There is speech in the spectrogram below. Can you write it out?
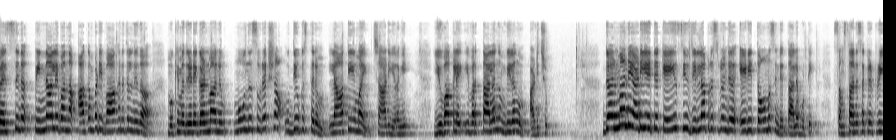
ബസ്സിന് പിന്നാലെ വന്ന അകമ്പടി വാഹനത്തിൽ നിന്ന് മുഖ്യമന്ത്രിയുടെ ഗൺമാനും മൂന്ന് സുരക്ഷാ ഉദ്യോഗസ്ഥരും ലാത്തിയുമായി ചാടിയിറങ്ങി. യുവാക്കളെ ഇവർ തലങ്ങും വിലങ്ങും അടിച്ചു. ഗൺമാന്റെ അടിയേറ്റ് കെ എസ് യു ജില്ലാ പ്രസിഡന്റ് എ ഡി തോമസിന്റെ തലപൊട്ടി. സംസ്ഥാന സെക്രട്ടറി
